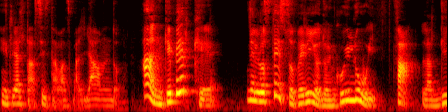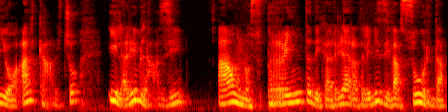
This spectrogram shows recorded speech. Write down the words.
in realtà si stava sbagliando. Anche perché nello stesso periodo in cui lui fa l'addio al calcio, Ilari Blasi ha uno sprint di carriera televisiva assurda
